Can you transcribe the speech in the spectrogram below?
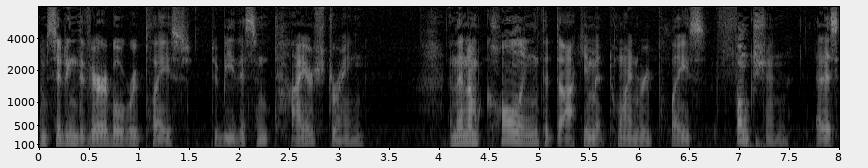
I'm setting the variable replace to be this entire string, and then I'm calling the document twine replace function that is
